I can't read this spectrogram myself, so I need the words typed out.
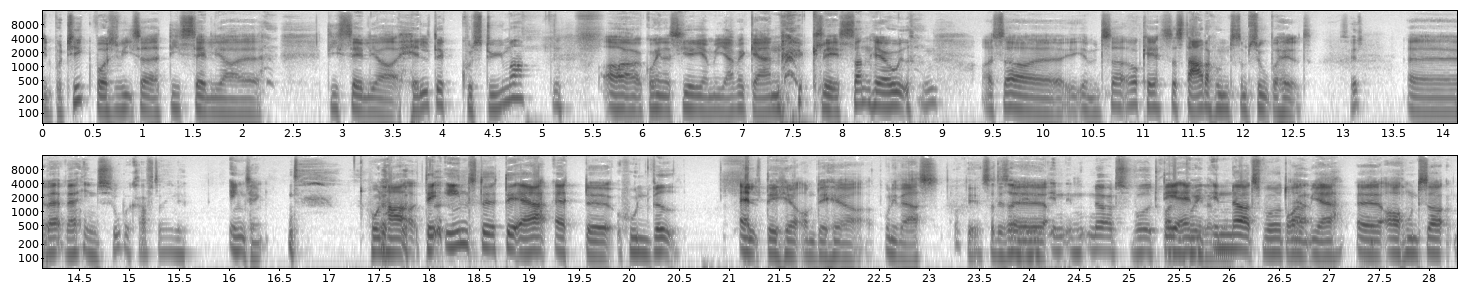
en butik, hvor det viser, at de sælger, øh, de sælger helte kostymer, mm. og går ind og siger, jamen jeg vil gerne klæde sådan her ud. Mm. Og så, øh, jamen så, okay, så starter hun som superhelt. Fedt. Øh, hvad, hvad er hendes superkræfter egentlig? Ingenting. Hun har, det eneste, det er, at øh, hun ved alt det her om det her univers. Okay, så det er sådan Øh, en, en, en nørds våd drøm Det er en, en anden nørds våde drøm, ja. ja. Øh, og hun så,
